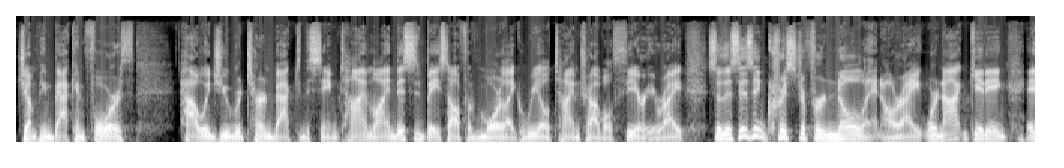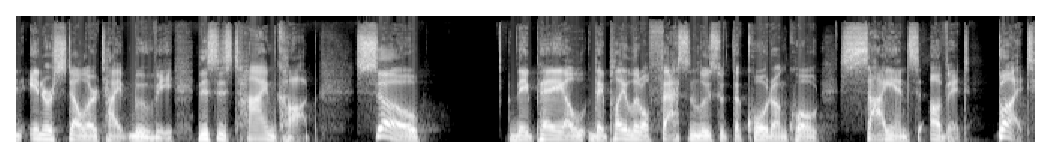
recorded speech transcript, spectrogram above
jumping back and forth how would you return back to the same timeline? This is based off of more like real time travel theory, right? So this isn't Christopher Nolan, all right? We're not getting an interstellar type movie. This is Time Cop. So they pay a, they play a little fast and loose with the quote unquote science of it. But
